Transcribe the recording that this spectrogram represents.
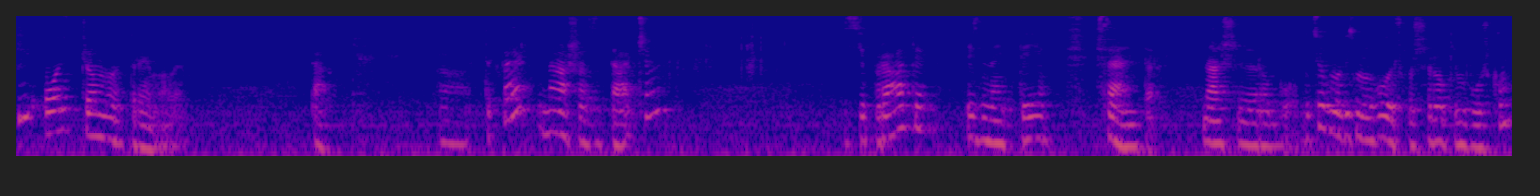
І ось що ми отримали. Так. Тепер наша задача зібрати і знайти центр нашої роботи. Для цього ми візьмемо голочку широким вушком,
